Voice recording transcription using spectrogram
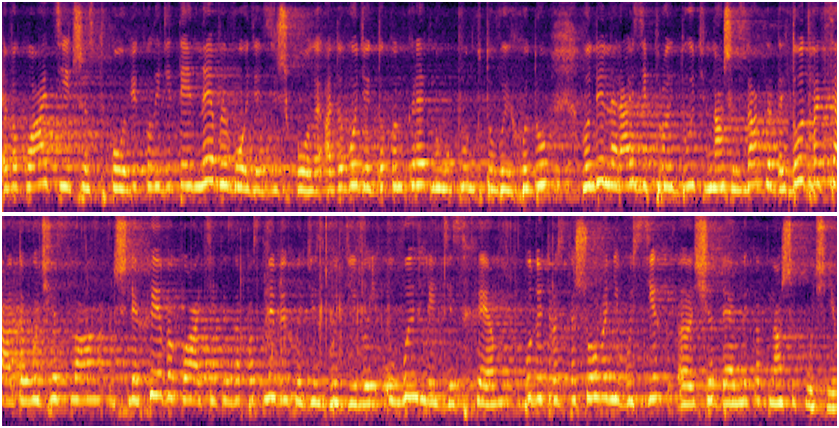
евакуації часткові, коли дітей не виводять зі школи, а доводять до конкретного пункту виходу. Вони наразі пройдуть в наших закладах до 20 числа. Шляхи евакуації та запасних виходів з будівель у вигляді схем будуть розташовані в усіх е, щоденниках наших учнів.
